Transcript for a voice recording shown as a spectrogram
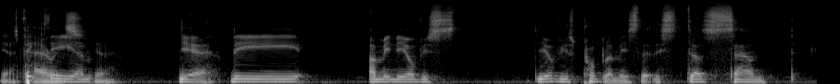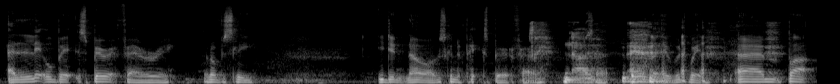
Yeah, it's the, parents. um, yeah. Yeah. The, I mean, the obvious, the obvious problem is that this does sound a little bit Spiritfarery, and obviously, you didn't know I was going to pick Spiritfarer. No. so, or that it would win. Um, but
